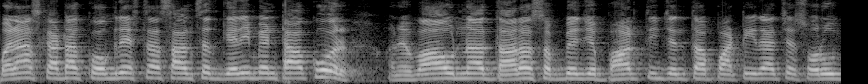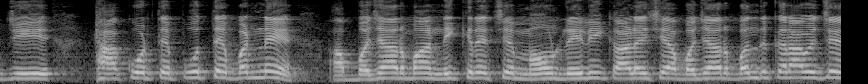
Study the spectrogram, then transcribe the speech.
બનાસકાંઠા કોંગ્રેસના સાંસદ ગેનીબેન ઠાકોર અને વાવના ધારાસભ્ય જે ભારતીય જનતા પાર્ટીના છે સ્વરૂપજી ઠાકોર તે પોતે બંને આ બજારમાં નીકળે છે, માઉન્ટ રેલી કાઢે છે, આ બજાર બંધ કરાવે છે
